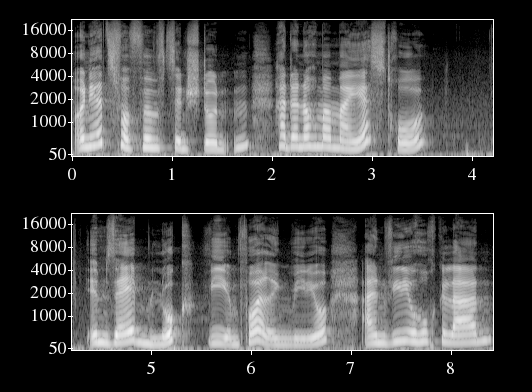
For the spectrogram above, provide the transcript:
Und jetzt vor 15 Stunden hat er nochmal Maestro im selben Look wie im vorherigen Video ein Video hochgeladen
